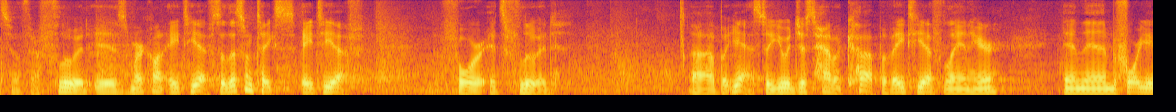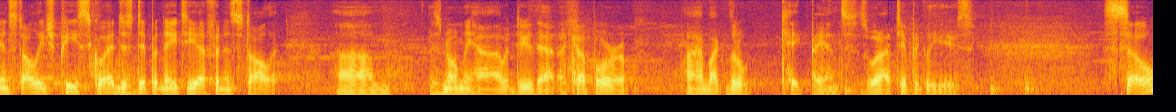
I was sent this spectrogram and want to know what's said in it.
So their fluid is Mercon ATF. So this one takes ATF for its fluid. Uh, but yeah, so you would just have a cup of ATF laying here. And then before you install each piece, go ahead and just dip it in ATF and install it. Um, is normally how I would do that. A cup or a, I have like little cake pans is what I typically use. So,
